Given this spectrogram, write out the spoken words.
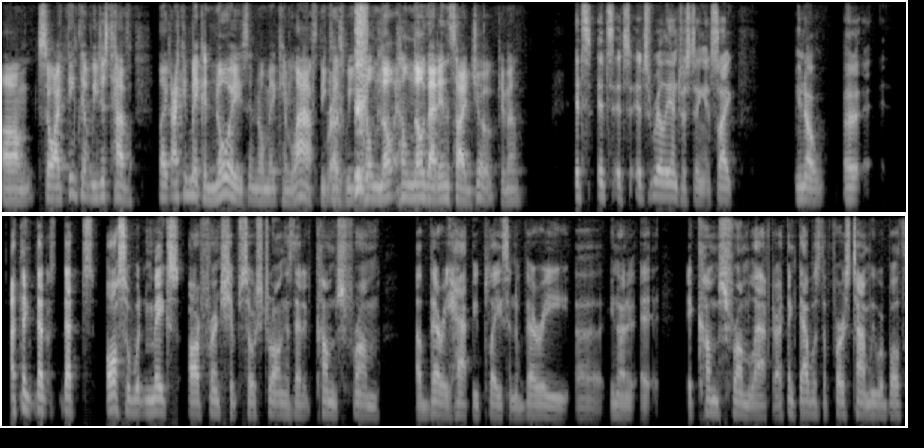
Um, so I think that we just have like I could make a noise and it'll make him laugh because we he'll know he'll know that inside joke, you know. it's it's it's it's really interesting. It's like, you know, uh, I think that that's also what makes our friendship so strong is that it comes from a very happy place and a very, uh, you know, it, it comes from laughter. I think that was the first time we were both.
